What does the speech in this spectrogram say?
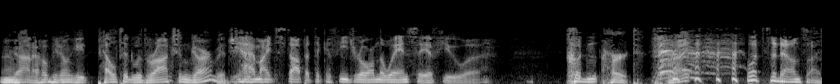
God, I hope you don't get pelted with rocks and garbage. Yeah, I might stop at the cathedral on the way and say a few. Uh... Couldn't hurt, right? What's the downside?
